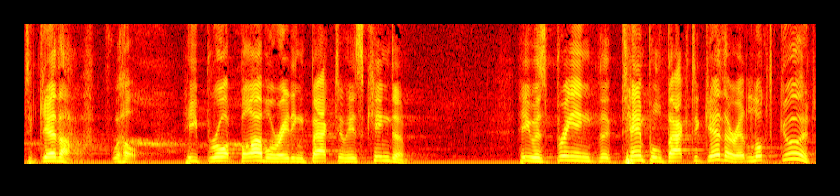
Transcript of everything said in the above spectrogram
together. Well, he brought Bible reading back to his kingdom. He was bringing the temple back together. It looked good.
